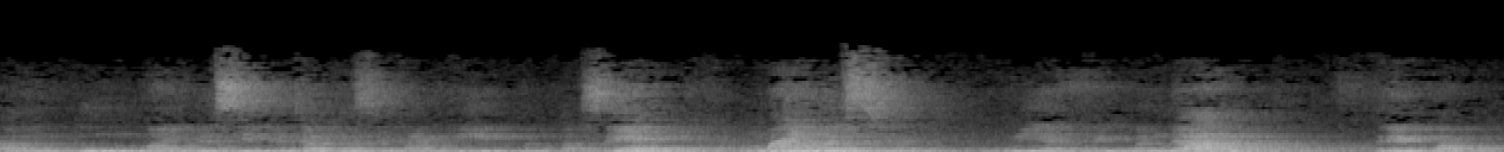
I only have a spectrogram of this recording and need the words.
પરંતુ માઇનસ 1000 થશે કારણ કે એક પદ પાસે માઇનસ છે. ગુણ્યા 53 ના 53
